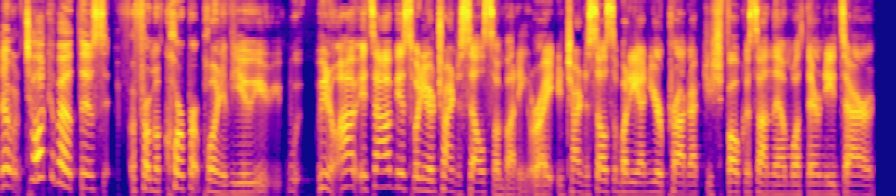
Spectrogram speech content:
Now, talk about this from a corporate point of view. You, you, know, it's obvious when you're trying to sell somebody, right? You're trying to sell somebody on your product. You should focus on them, what their needs are,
